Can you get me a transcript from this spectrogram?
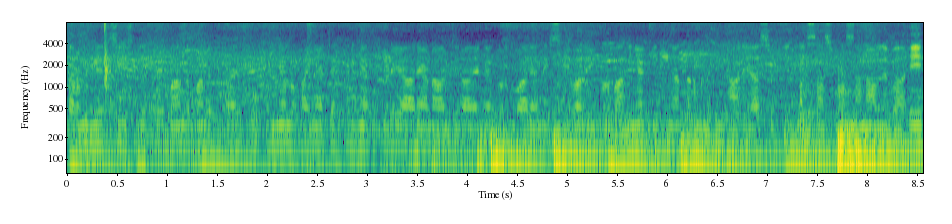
ਧਰਮਗੀਤ ਸੀਸ ਦਿੱਤੇ ਬੰਦ ਬੰਦ ਕਰਾਏ ਕੋਕੜੀਆਂ ਲੁਕਾਈਆਂ ਚੱਕੜੀਆਂ ਟੁਕੜੇ ਆਰਿਆਂ ਨਾਲ ਚਰਾਏ ਗਏ ਗੁਰਦੁਆਰਿਆਂ ਦੀ ਸੇਵਾ ਲਈ ਕੁਰਬਾਨੀਆਂ ਕੀਤੀਆਂ ਧਰਮ ਨਹੀਂ ਹਾਰਿਆ ਸਿੱਖੀ ਦੇਸਾਂ ਸਵਾਸਾਂ ਨਾਲ ਨਿਭਾਹੀ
